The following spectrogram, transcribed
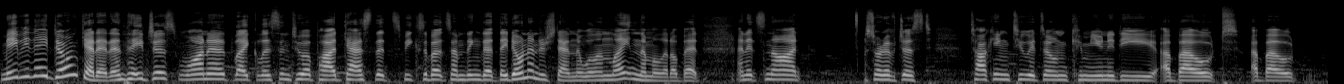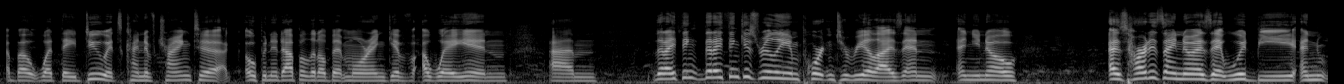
maybe they don't get it and they just want to like listen to a podcast that speaks about something that they don't understand that will enlighten them a little bit. And it's not sort of just talking to its own community about about about what they do. It's kind of trying to open it up a little bit more and give a way in um, that I think that I think is really important to realize. And and you know as hard as I know as it would be, and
